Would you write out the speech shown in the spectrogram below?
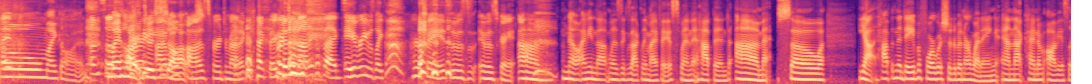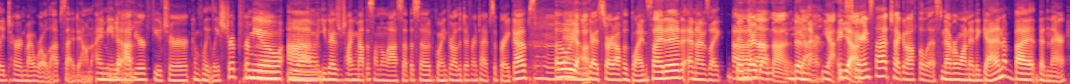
Oh, my God. I'm so my heart sorry. just I will stopped. pause for dramatic effect there. For dramatic effect. Avery was like, her face. It was it was great. Um, no, I mean that was exactly my face when it happened. Um, so yeah, it happened the day before what should have been our wedding, and that kind of obviously turned my world upside down. I mean, to have your future completely stripped from you. Um, Yeah. You guys were talking about this on the last episode, going through all the different types of breakups. Oh, And yeah. You guys start off with blindsided, and I was like, Been uh, there, done that. been Yeah. there. Yeah. Yeah. Experienced that. Check it off the list. Never want it again, but been there.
